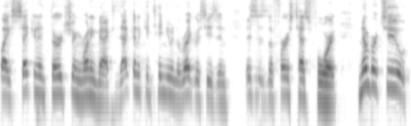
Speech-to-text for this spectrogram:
by second and third string running backs. Is that going to continue in the regular season? This is the first test for it. Number two,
